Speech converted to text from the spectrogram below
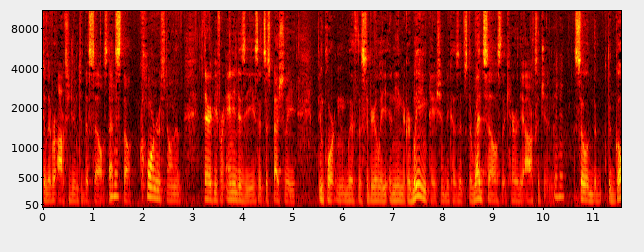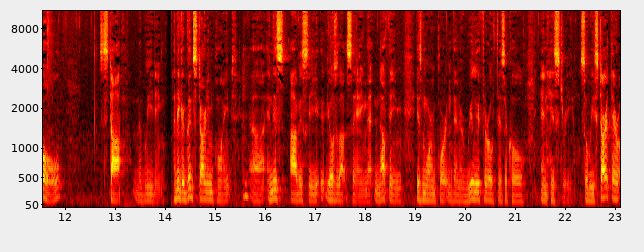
deliver oxygen to the cells. That's mm-hmm. the cornerstone of therapy for any disease. It's especially important with a severely anemic or bleeding patient because it's the red cells that carry the oxygen. Mm-hmm. So the, the goal stop the bleeding. I think a good starting point, uh, and this obviously goes without saying, that nothing is more important than a really thorough physical and history. So we start there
